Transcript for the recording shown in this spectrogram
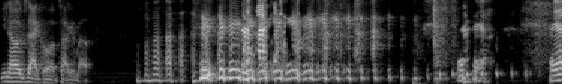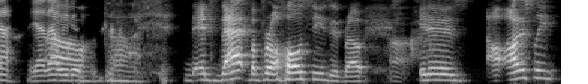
You know exactly what I'm talking about. yeah, yeah, that we do. oh, God. it's that, but for a whole season, bro. Oh. It is honestly,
